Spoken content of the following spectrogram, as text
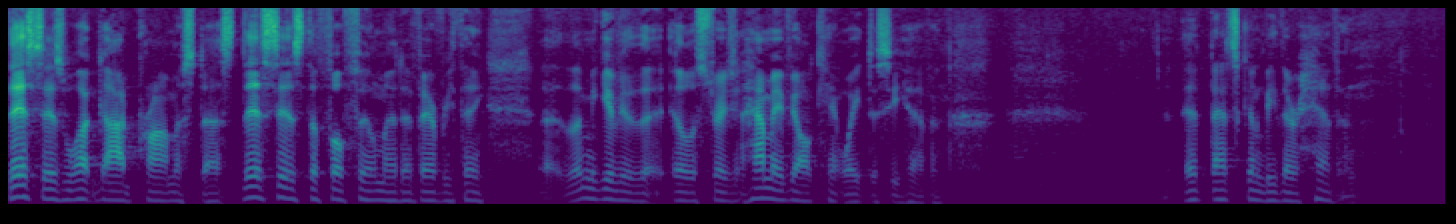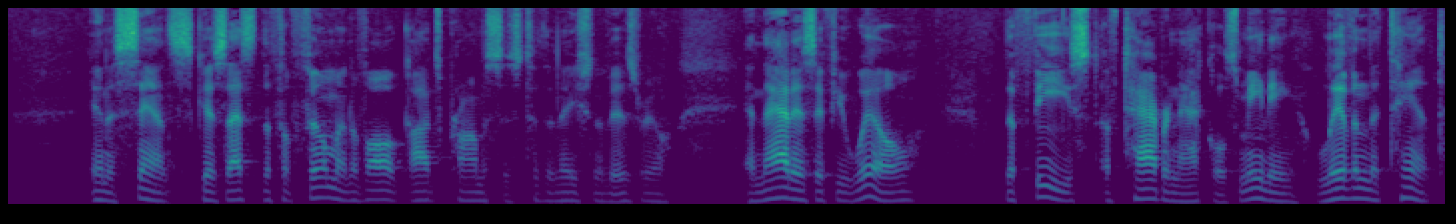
This is what God promised us. This is the fulfillment of everything. Uh, let me give you the illustration. How many of y'all can't wait to see heaven? that that's going to be their heaven in a sense, because that's the fulfillment of all God's promises to the nation of Israel. And that is, if you will, the Feast of Tabernacles, meaning live in the tent.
